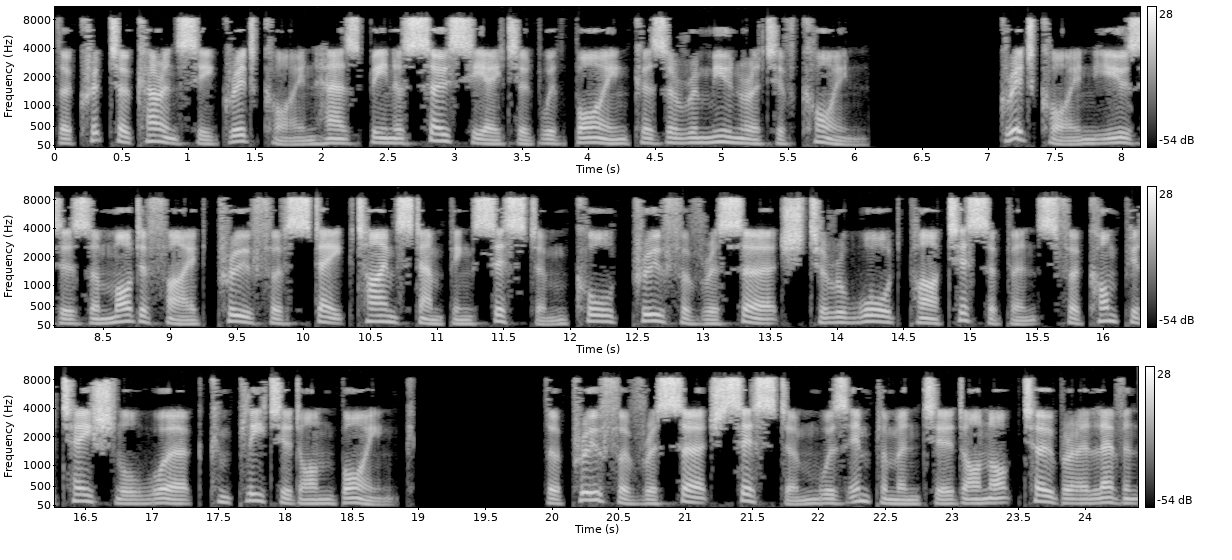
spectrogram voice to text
the cryptocurrency Gridcoin has been associated with BOINC as a remunerative coin. Gridcoin uses a modified proof-of-stake timestamping system called Proof of Research to reward participants for computational work completed on BOINC. The Proof of Research system was implemented on October 11,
